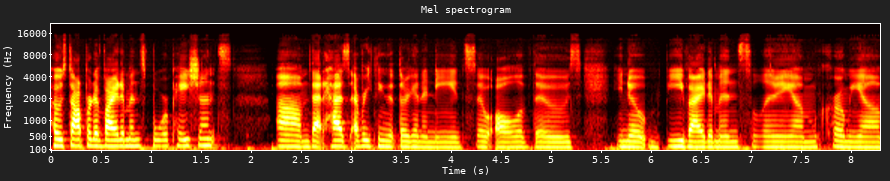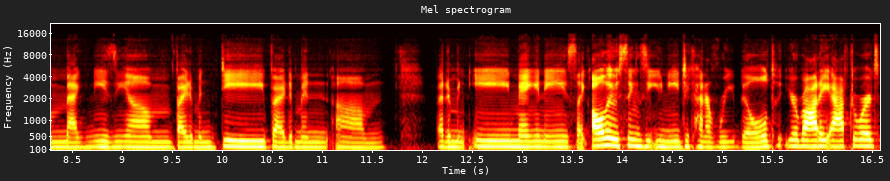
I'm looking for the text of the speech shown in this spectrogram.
post-operative vitamins for patients. um, that has everything that they're going to need. So all of those, you know, B vitamins, selenium, chromium, magnesium, vitamin D, vitamin. Um, vitamin E, manganese, like all those things that you need to kind of rebuild your body afterwards.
